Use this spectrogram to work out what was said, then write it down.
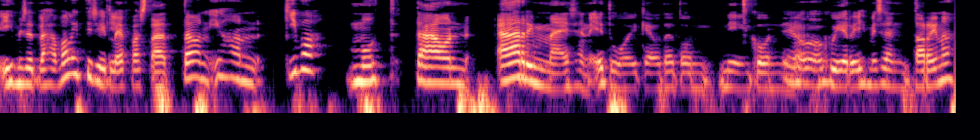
ihmiset vähän valitti siitä leffasta, että tämä on ihan kiva, mutta tämä on äärimmäisen etuoikeutetun niin kun, queer-ihmisen tarina.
